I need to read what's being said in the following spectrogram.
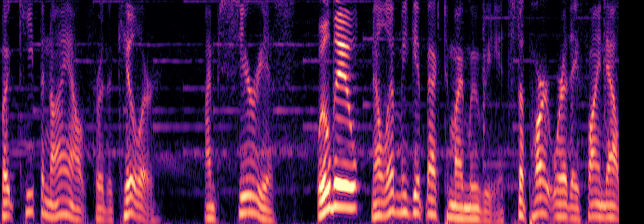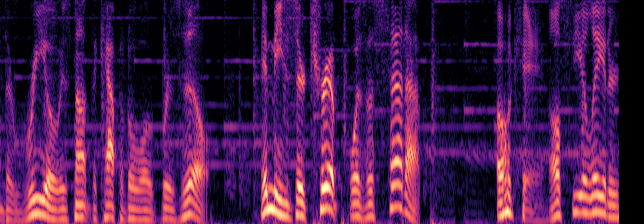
but keep an eye out for the killer. I'm serious. Will do. Now let me get back to my movie. It's the part where they find out that Rio is not the capital of Brazil. It means their trip was a setup. Okay, I'll see you later.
